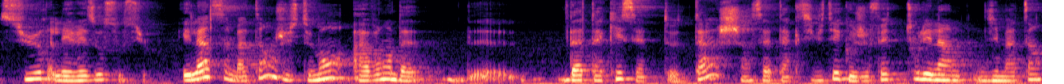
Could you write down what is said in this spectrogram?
sur les réseaux sociaux. Et là, ce matin, justement, avant d'attaquer cette tâche, hein, cette activité que je fais tous les lundis matins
